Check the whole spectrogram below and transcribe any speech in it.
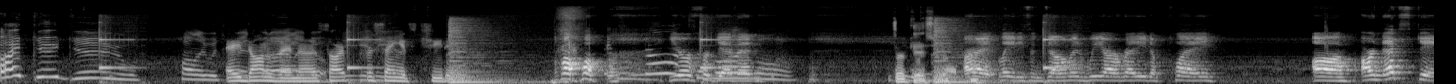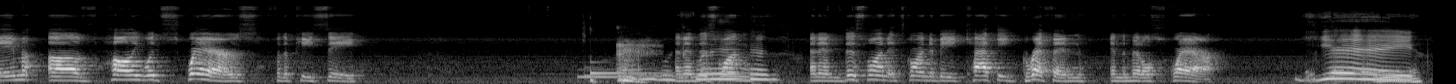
I do do. Hollywood. Hey Squares, but I Donovan, uh, sorry do for it saying it's cheating. Oh, you're forgiven. It's okay, sir. All right, ladies and gentlemen, we are ready to play uh, our next game of Hollywood Squares for the PC. And then this one- And in this one, it's going to be Kathy Griffin in the middle square. Yay! Mm-hmm.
